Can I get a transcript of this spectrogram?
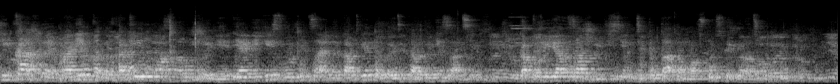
И каждая проверка находила у вас нарушения. И они есть в официальных ответах этих организаций, которые я разожгли всем депутатам Московской городской. Не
